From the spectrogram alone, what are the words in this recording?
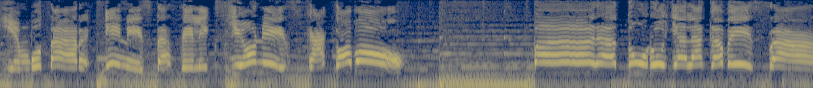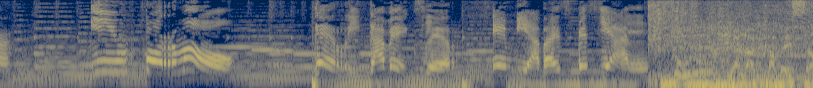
quién votar en estas elecciones, Jacobo. Para duro y a la cabeza, informó Kerrika Wexler, enviada especial. Duro y la cabeza.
